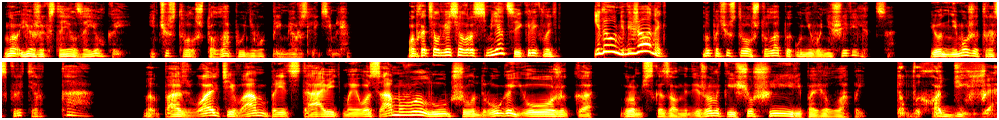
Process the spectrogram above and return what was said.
Но ежик стоял за елкой и чувствовал, что лапы у него примерзли к земле. Он хотел весело рассмеяться и крикнуть «Иду, медвежонок!», но почувствовал, что лапы у него не шевелятся, и он не может раскрыть рта. — Позвольте вам представить моего самого лучшего друга ежика, — громче сказал медвежонок и еще шире повел лапой. — Да выходи же!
